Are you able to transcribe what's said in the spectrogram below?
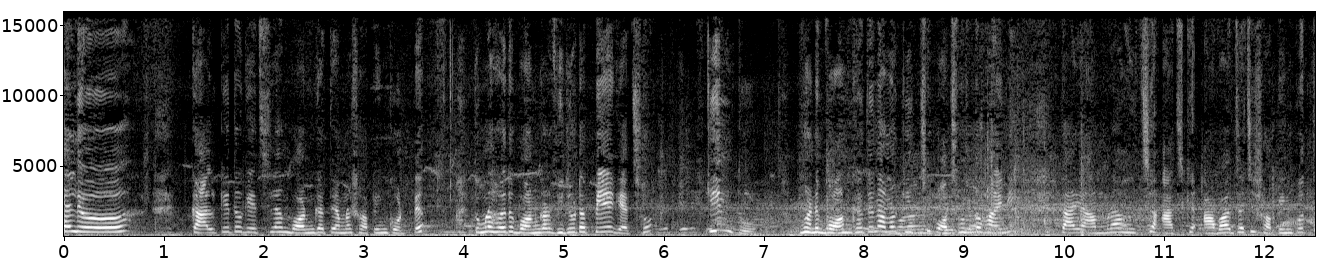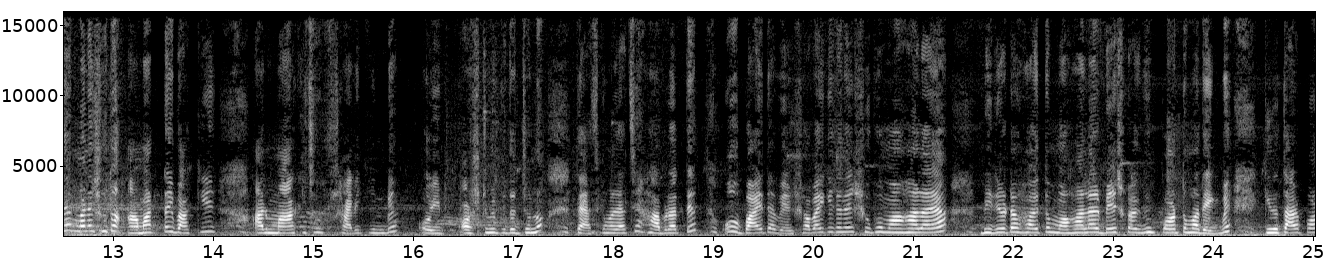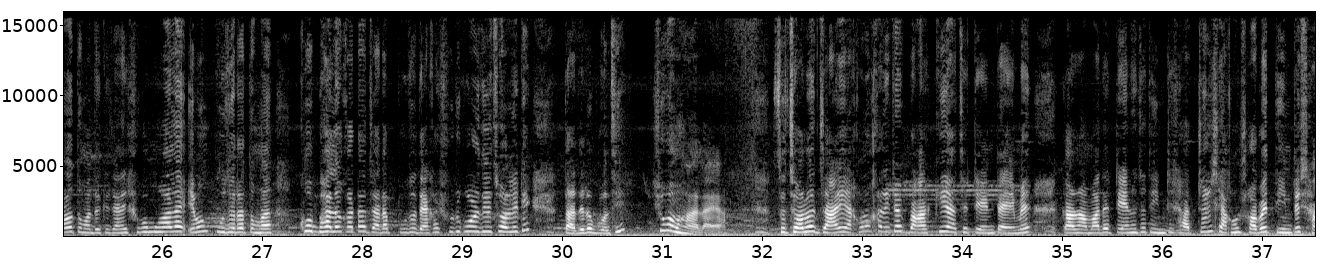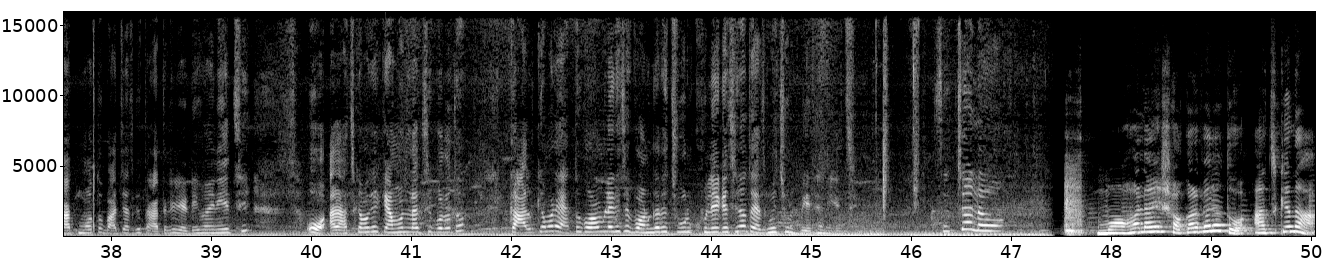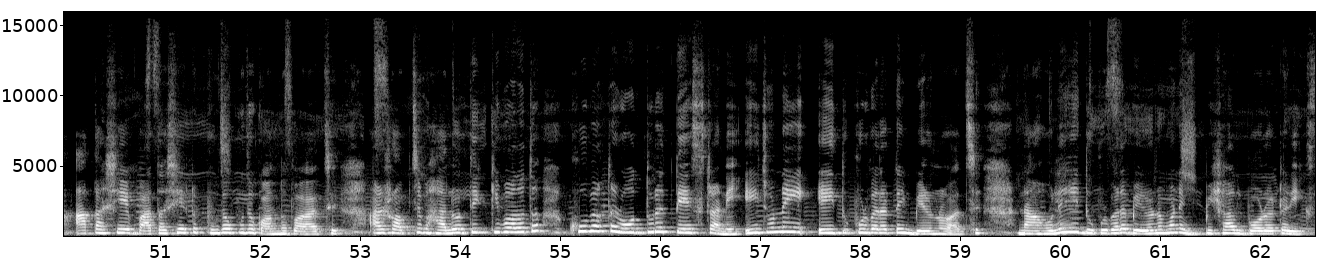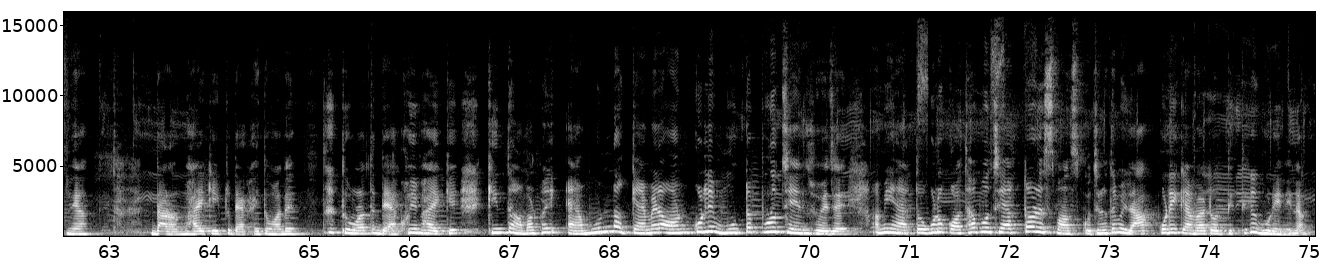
Hello. কালকে তো গেছিলাম বনগাতে আমরা শপিং করতে। তোমরা হয়তো বনগার ভিডিওটা পেয়ে গেছো। কিন্তু মানে বনগাতে না আমার কিচ্ছু পছন্দ হয়নি। তাই আমরা হচ্ছে আজকে আবার যাচ্ছি শপিং করতে। মানে শুধু আমারটাই বাকি, আর মা কিছু শাড়ি কিনবে। ওই অষ্টমী পুজোর জন্য। তাই আজকে আমরা যাচ্ছি হাবড়াতে। ও বাই দ্য ওয়ে সবাইকে জানাই শুভ মহালয়া। ভিডিওটা হয়তো মহালয়ার বেশ কয়েকদিন পর তোমরা দেখবে, কিন্তু তারপরও তোমাদেরকে জানাই শুভ মহালয়া এবং পুজোটা তোমরা খুব ভালো কাটা যারা পুজো দেখা শুরু করে দিয়েছ অলরেডি তাদেরও বলছি শুভ মহালয়া। তো চলো যাই এখনও খানিকটা বাকি আছে ট্রেন টাইমে কারণ আমাদের ট্রেন হচ্ছে তিনটে সাতচল্লিশ, এখন সবে তিনটে সাত মতো বাজে, আজকে তাড়াতাড়ি রেডি হয়ে নিয়েছি। ও, আর আজকে আমাকে কেমন লাগছে বলো তো? কালকে আমার এত গরম লেগেছে, বনগাতে চুল খুলে গেছে না, তো আমি চুল বেঁধে নিয়েছি। চলো। মহালয়ের সকালবেলা তো, আজকে না আকাশে বাতাসে একটা পুজো পুজো গন্ধ পাওয়া যাচ্ছে। আর সবচেয়ে ভালো দিক কী বলতো, খুব একটা রোদ্দুরের তেজটা নেই, এই জন্যই এই দুপুরবেলাটাই বেরোনো আছে। না হলে এই দুপুরবেলা বেরোনো মানে বিশাল বড় একটা রিস্ক নেওয়া দাঁড়াও ভাইকে একটু দেখাই তোমাদের। তোমরা তো দেখোই ভাইকে, কিন্তু আমার ভাই এমন না ক্যামেরা অন করলে মুডটা পুরো চেঞ্জ হয়ে যায়। আমি এতগুলো কথা বলছি, একটাও রেসপন্স করছি না, তো আমি রাগ করে ক্যামেরাটা ওর দিক থেকে ঘুরিয়ে নিলাম।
